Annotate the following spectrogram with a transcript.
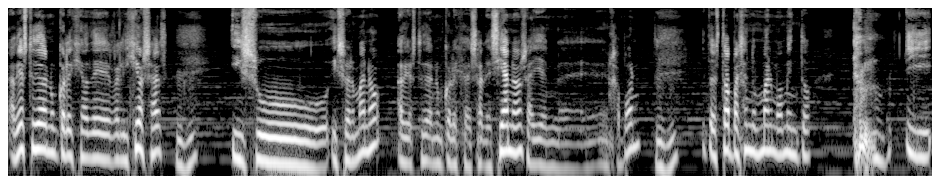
había estudiado en un colegio de religiosas. Y su, y su hermano había estudiado en un colegio de salesianos ahí en, eh, en Japón. Ujú. Entonces estaba pasando un mal momento y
